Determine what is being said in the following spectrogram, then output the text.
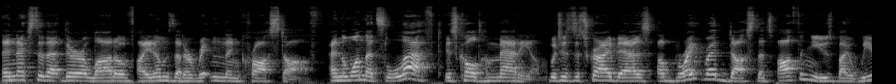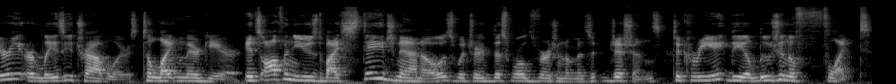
And next to that, there are a lot of items that are written then crossed off. And the one that's left is called Hamadium, which is described as a bright red dust that's often used by weary or lazy travelers to lighten their gear. It's often used by stage nanos, which are this world's version of magicians, to create the illusion of flight.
